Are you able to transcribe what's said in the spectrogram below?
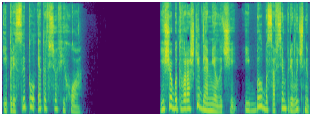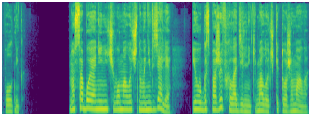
и присыпал это все фихуа. Еще бы творожки для мелочи, и был бы совсем привычный полдник. Но с собой они ничего молочного не взяли, и у госпожи в холодильнике молочки тоже мало,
